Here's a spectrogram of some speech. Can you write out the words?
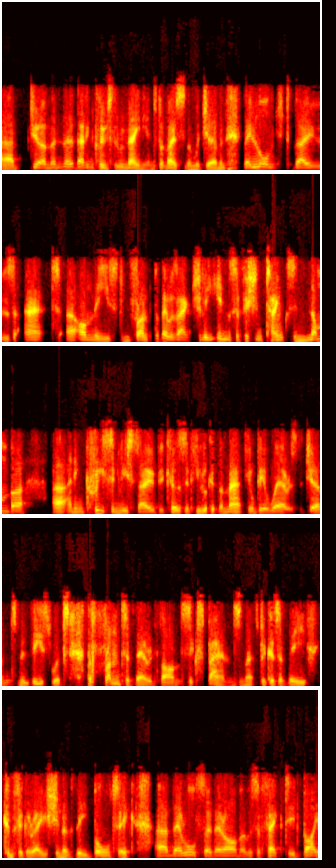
uh, German. That includes the Romanians, but most of them were German. They launched those at uh, on the Eastern Front, but there was actually insufficient tanks in number uh, and increasingly so because if you look at the map, you'll be aware as the Germans move eastwards, the front of their advance expands, and that's because of the configuration of the Baltic. Uh, they're also their armour was affected by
